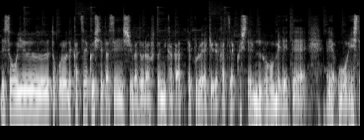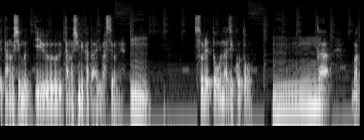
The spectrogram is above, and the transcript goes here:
でそういうところで活躍してた選手がドラフトにかかってプロ野球で活躍してるのをめでて、えー、応援して楽しむっていう楽しみ方ありますよね。うん、それと同じこと。が、まあ、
